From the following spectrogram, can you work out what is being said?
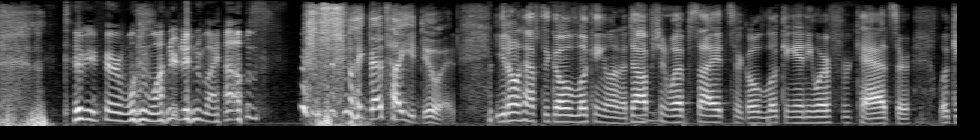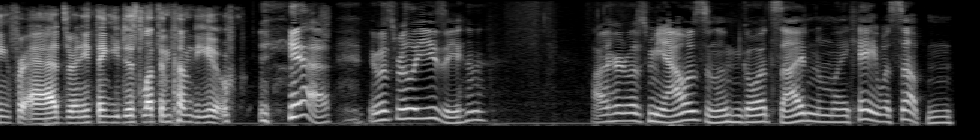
to be fair, one wandered into my house. like that's how you do it. You don't have to go looking on adoption websites or go looking anywhere for cats or looking for ads or anything. You just let them come to you. yeah, it was really easy. All I heard was meows, and then go outside, and I'm like, "Hey, what's up?" and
